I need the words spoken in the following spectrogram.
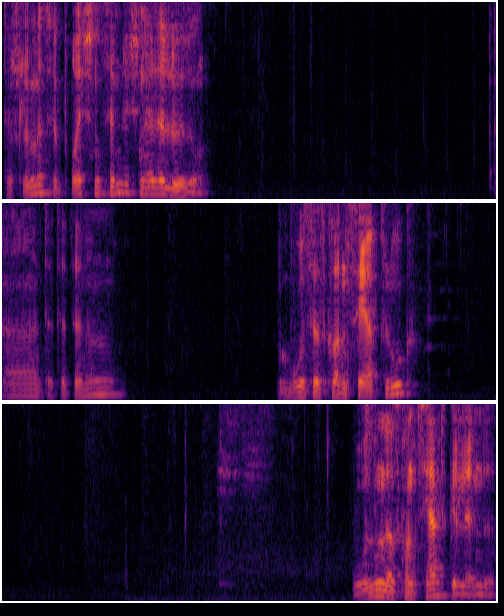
Das Schlimme ist, wir bräuchten ziemlich schnelle Lösung. Äh, Wo ist das Konzert, Luke? Wo ist denn das Konzertgelände?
